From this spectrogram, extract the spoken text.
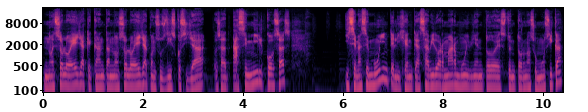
No es solo ella que canta, no es solo ella con sus discos y ya, o sea, hace mil cosas y se me hace muy inteligente, ha sabido armar muy bien todo esto en torno a su música.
